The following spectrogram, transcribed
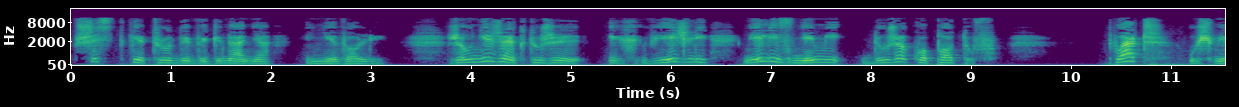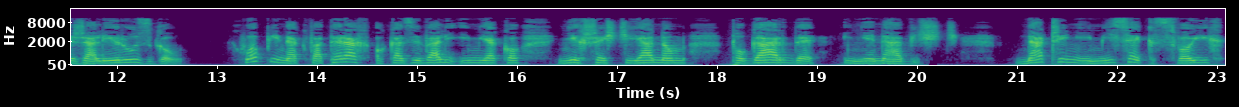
wszystkie trudy wygnania i niewoli. Żołnierze, którzy ich wieźli, mieli z nimi dużo kłopotów. Płacz uśmierzali rózgą. Chłopi na kwaterach okazywali im jako niechrześcijanom pogardę i nienawiść. Naczyń i misek swoich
